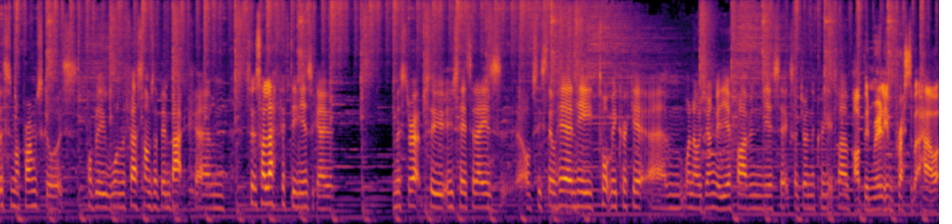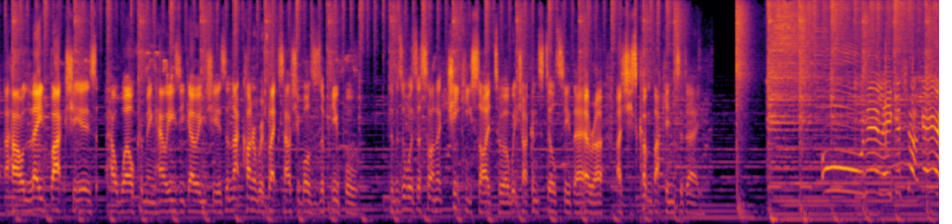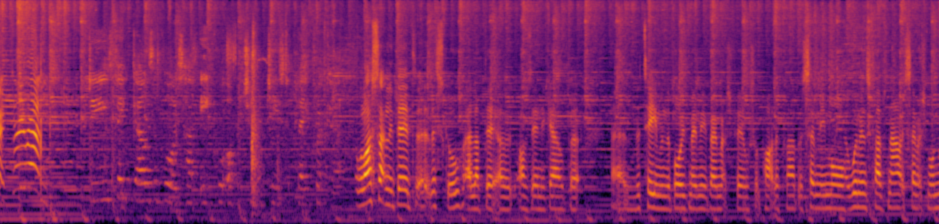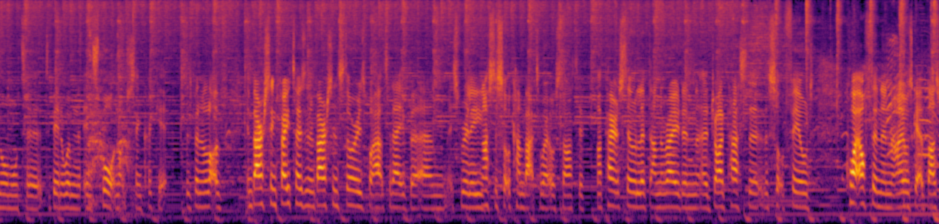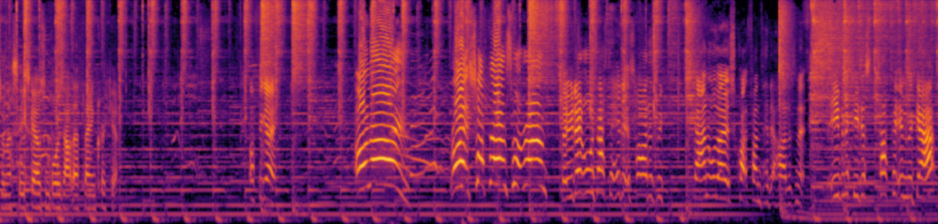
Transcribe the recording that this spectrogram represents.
This is my primary school. It's probably one of the first times I've been back um, since I left 15 years ago. Mr Epps, who, who's here today, is obviously still here and he taught me cricket um, when I was younger, year five and year six. I joined the cricket club. I've been really impressed about how, how laid back she is, how welcoming, how easygoing she is, and that kind of reflects how she was as a pupil. There was always a sort of cheeky side to her, which I can still see there uh, as she's come back in today. Boys have equal opportunities to play cricket? Well, I certainly did at this school. I loved it. I, was the only girl, but um, the team and the boys made me very much feel sort of part of the club. There's so many more women's clubs now. It's so much more normal to, to being a woman in sport, not just in cricket. There's been a lot of embarrassing photos and embarrassing stories brought out today, but um, it's really nice to sort of come back to where it all started. My parents still live down the road and uh, drive past the, the sort of field quite often, and I always get a buzz when I see girls and boys out there playing cricket. Off you go. No! Right, swap round, swap round. So you don't always have to hit it as hard as we can, although it's quite fun to hit it hard, isn't it? Even if you just tap it in the gap,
